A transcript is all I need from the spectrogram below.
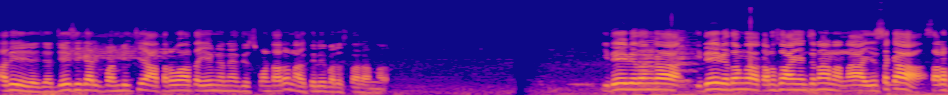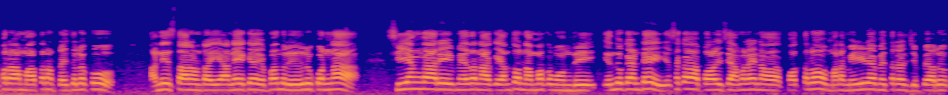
అది జేసీ గారికి పంపించి ఆ తర్వాత ఏం నిర్ణయం తీసుకుంటారో నాకు తెలియపరుస్తారన్నారు. ఇదే విధంగా ఇదే విధంగా కొనసాగించిన నా- ఇసుక సరఫరా మాత్రం ప్రజలకు అందిస్తాను ఉంటాయి అనేక ఇబ్బందులు ఎదుర్కొన్నా సీఎం గారి మీద నాకు ఎంతో నమ్మకం ఉంది. ఎందుకంటే ఇసుక పాలసీ అమలైన కొత్తలో మన మీడియా మిత్రులు చెప్పారు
